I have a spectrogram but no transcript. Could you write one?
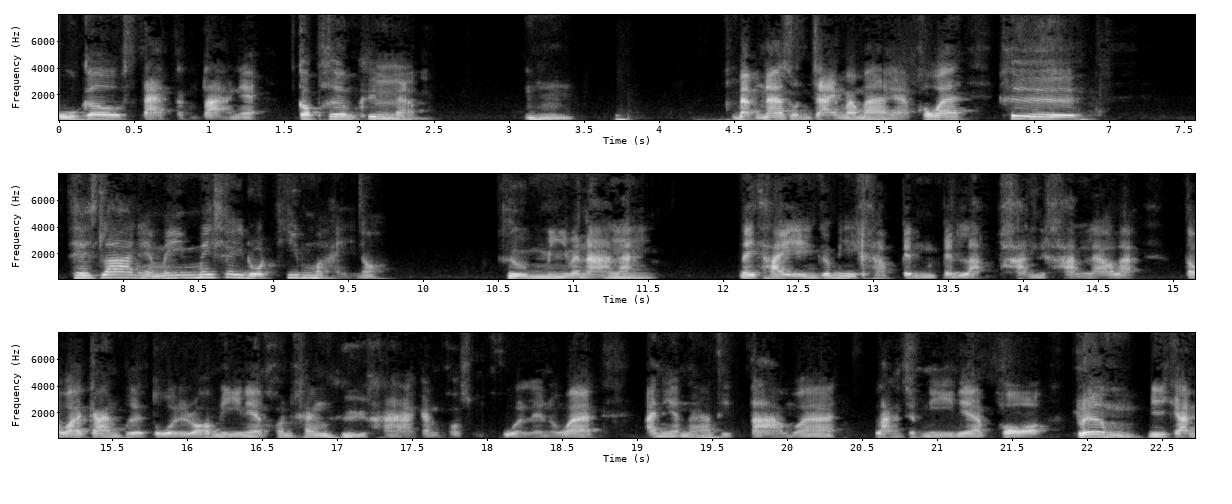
Google Stat ต่างๆ เนี่ยก็เพิ่มขึ้นแบบ อืม แบบน่าสนใจมากๆอะเพราะว่าคือเทสลาเนี่ยไม่ไม่ใช่รถที่ใหม่เนาะคือมีมานานแล้วในไทยเองก็มีขับเป็นเป็นหลักพันคันแล้วแหละแต่ว่าการเปิดตัวในรอบนี้เนี่ยค่อนข้างฮือฮากันพอสมควรเลยนะว่า อันนี้น่าติดตามว่า หลังจากนี้เนี่ยพอเริ่มมีการ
